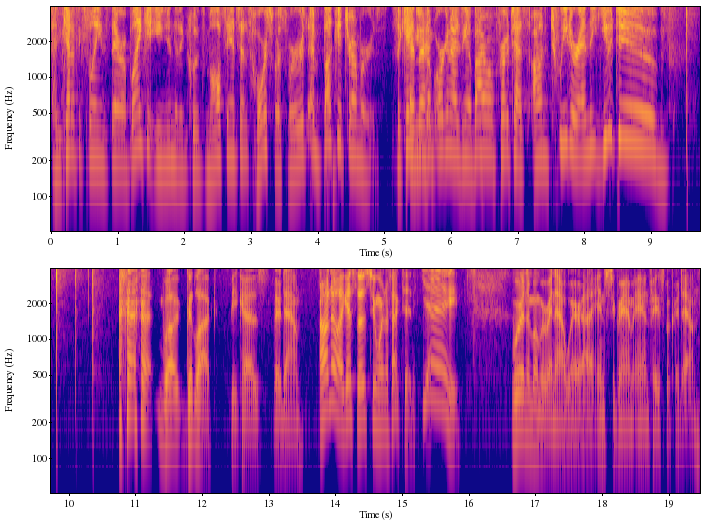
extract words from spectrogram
and Kenneth explains they're a blanket union that includes mall Santas, horse whisperers, and bucket drummers. So Kate ends up organizing a viral protest on Twitter and the YouTubes. Well, good luck because they're down. Oh no, I guess those two weren't affected. Yay! We're in a moment right now where uh, Instagram and Facebook are down.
